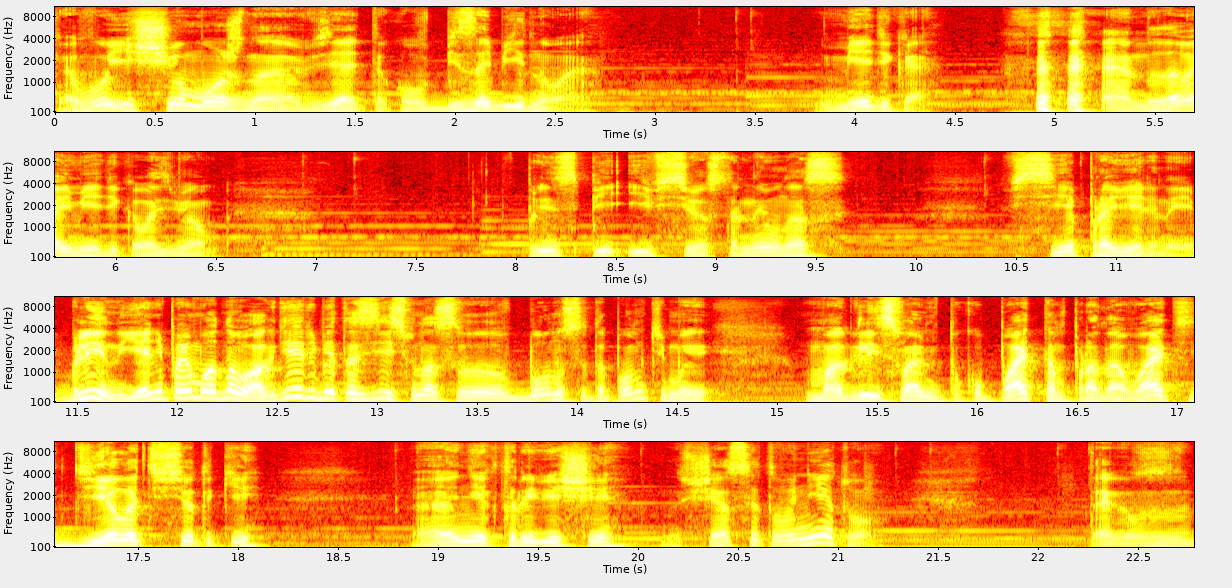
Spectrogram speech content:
Кого еще можно взять такого безобидного? Медика? ну давай медика возьмем. В принципе и все. Остальные у нас Все проверенные. Блин, я не пойму одного. А где, ребята, здесь у нас э, бонусы-то, помните, мы могли с вами покупать, там, продавать, делать все-таки э, некоторые вещи. Сейчас этого нету. Так, в,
